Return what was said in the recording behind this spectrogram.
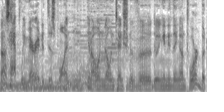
I was happily married at this point, and you know, and no intention of uh, doing anything untoward. But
